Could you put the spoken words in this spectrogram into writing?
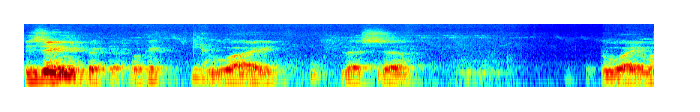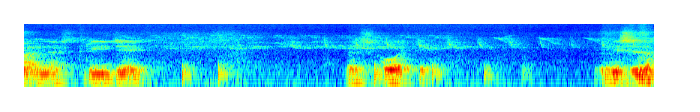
this is a unit vector okay Yeah. 2i plus uh, 2i minus 3j plus 4k this is a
